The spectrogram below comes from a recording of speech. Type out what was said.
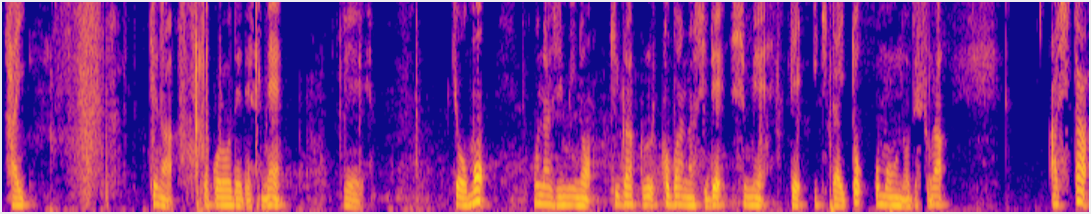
はい。てなところでですね、えー今日もおなじみの気学小話で締めていきたいと思うのですが、明日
